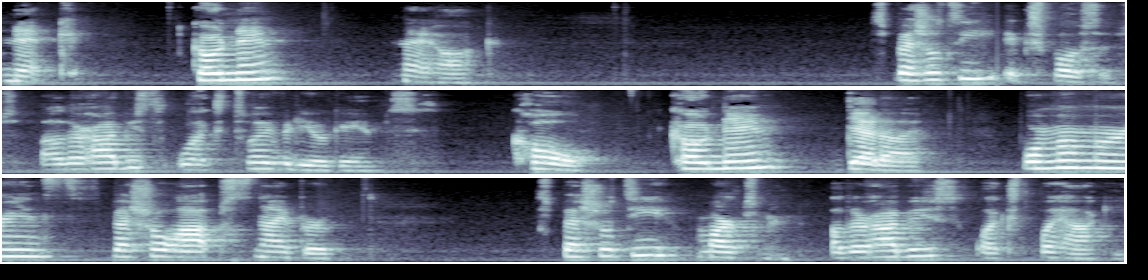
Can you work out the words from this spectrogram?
Nick. Codename Nighthawk. Specialty explosives. Other hobbies likes to play video games. Cole. Codename Deadeye. Former Marine Special Ops Sniper. Specialty marksman. Other hobbies likes to play hockey.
